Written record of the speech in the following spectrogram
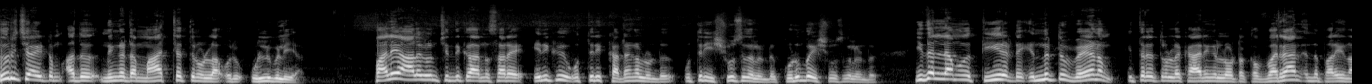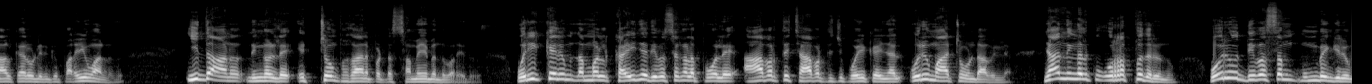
തീർച്ചയായിട്ടും അത് നിങ്ങളുടെ മാറ്റത്തിനുള്ള ഒരു ഉൾവിളിയാണ്. പല ആളുകളും ചിന്തിക്കാറുണ്ട് സാറേ എനിക്ക് ഒത്തിരി കടങ്ങളുണ്ട് ഒത്തിരി ഇഷ്യൂസുകളുണ്ട് കുടുംബ ഇഷ്യൂസുകളുണ്ട്. ഇതെല്ലാം ഒന്ന് തീരട്ടെ എന്നിട്ട് വേണം ഇത്തരത്തിലുള്ള കാര്യങ്ങളിലോട്ടൊക്കെ വരാൻ എന്ന് പറയുന്ന ആൾക്കാരോട് എനിക്ക് പറയുവാനുള്ളത്. ഇതാണ് നിങ്ങളുടെ ഏറ്റവും പ്രധാനപ്പെട്ട സമയമെന്ന് പറയുന്നത്. ഒരിക്കലും നമ്മൾ കഴിഞ്ഞ ദിവസങ്ങളെപ്പോലെ ആവർത്തിച്ചാവർത്തിച്ച് ആവർത്തിച്ച് പോയി കഴിഞ്ഞാൽ ഒരു മാറ്റവും ഉണ്ടാവില്ല. ഞാൻ നിങ്ങൾക്ക് ഉറപ്പ് തരുന്നു. ഒരു ദിവസം മുമ്പെങ്കിലും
